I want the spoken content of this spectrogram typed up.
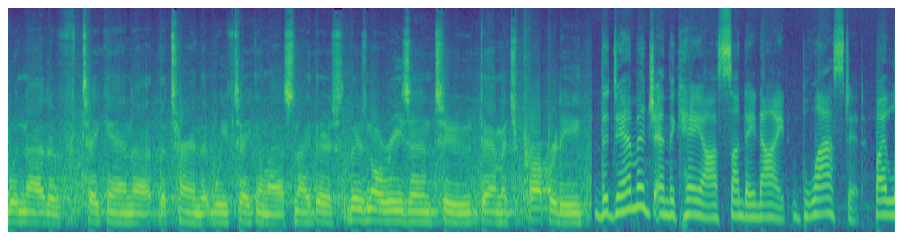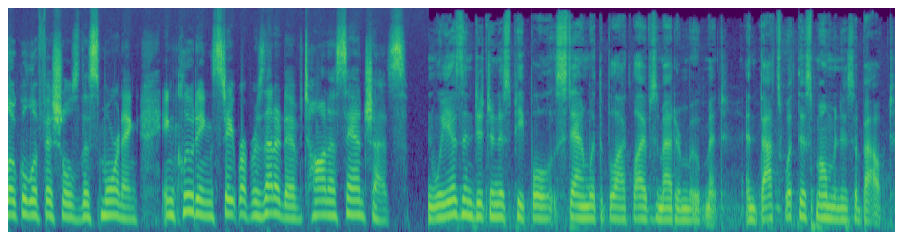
would not have taken uh, the turn that we've taken last night. There's, there's no reason to damage property. The damage and the chaos Sunday night blasted by local officials this morning, including State Representative Tawna Sanchez. We as Indigenous people stand with the Black Lives Matter movement, and that's what this moment is about.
